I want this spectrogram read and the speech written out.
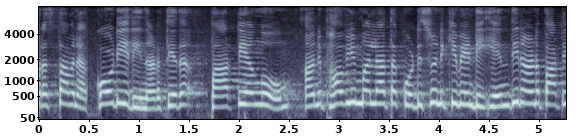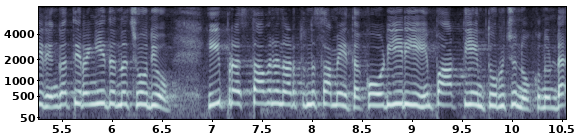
പ്രസ്താവന കോടിയേരി നടത്തിയത്. പാർട്ടി അംഗവും അനുഭാവിയുമല്ലാത്ത കൊടിസുനിക്ക് വേണ്ടി എന്തിനാണ് പാർട്ടി രംഗത്തിറങ്ങിയതെന്ന ചോദ്യവും ഈ പ്രസ്താവന നടത്തുന്ന സമയത്ത് കോടിയേരിയെയും പാർട്ടിയെയും തുറച്ചു നോക്കുന്നുണ്ട്.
